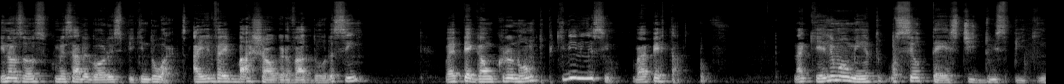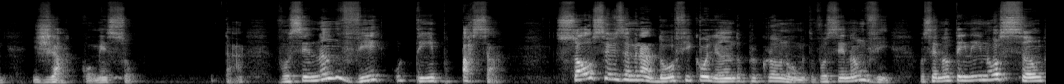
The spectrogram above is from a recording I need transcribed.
E nós vamos começar agora o speaking do art. Aí ele vai baixar o gravador assim, vai pegar um cronômetro pequenininho assim, ó, vai apertar. Naquele momento, o seu teste do speaking já começou tá? Você não vê o tempo passar. Só o seu examinador fica olhando para o cronômetro, você não vê. Você não tem nem noção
